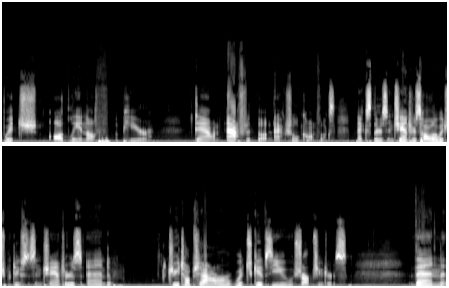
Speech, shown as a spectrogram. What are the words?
which, oddly enough, appear down after the actual conflux. Next, there's Enchanter's Hollow, which produces enchanters, and Treetop Tower, which gives you sharpshooters. Then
